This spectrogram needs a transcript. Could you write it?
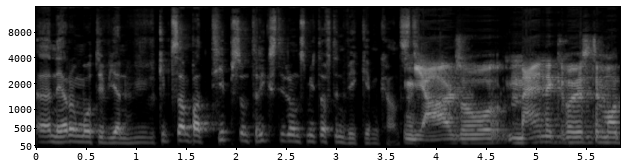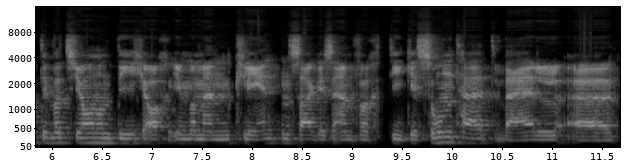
Ernährung motivieren? Gibt es ein paar Tipps und Tricks, die du uns mit auf den Weg geben kannst? Ja, also meine größte Motivation und die ich auch immer meinen Klienten sage, ist einfach die Gesundheit, weil äh,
